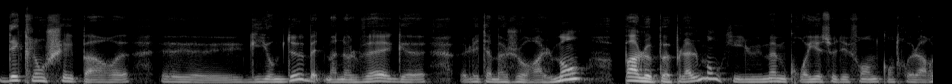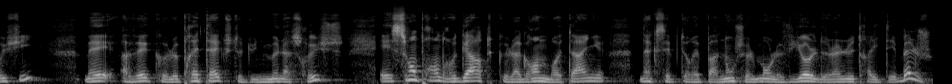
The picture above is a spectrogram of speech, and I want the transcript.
déclenchée par euh, euh, Guillaume II, Bethmann Olweg, euh, l'état-major allemand, pas le peuple allemand qui lui-même croyait se défendre contre la Russie, mais avec le prétexte d'une menace russe et sans prendre garde que la Grande-Bretagne n'accepterait pas non seulement le viol de la neutralité belge,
